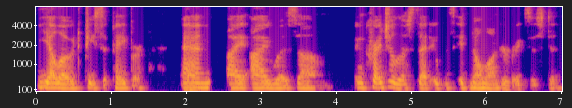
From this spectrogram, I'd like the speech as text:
yellowed piece of paper, and I I was um, incredulous that it was it no longer existed.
